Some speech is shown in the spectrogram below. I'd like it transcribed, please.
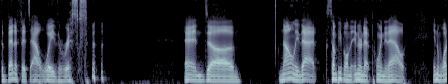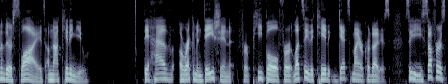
the benefits outweigh the risks. and uh, not only that, some people on the internet pointed out in one of their slides, I'm not kidding you, they have a recommendation for people for let's say the kid gets myocarditis so he suffers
